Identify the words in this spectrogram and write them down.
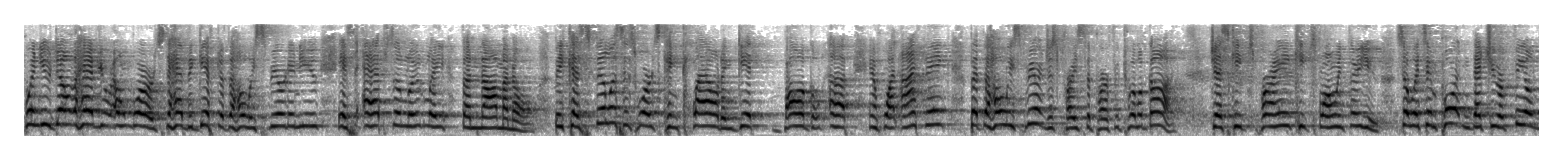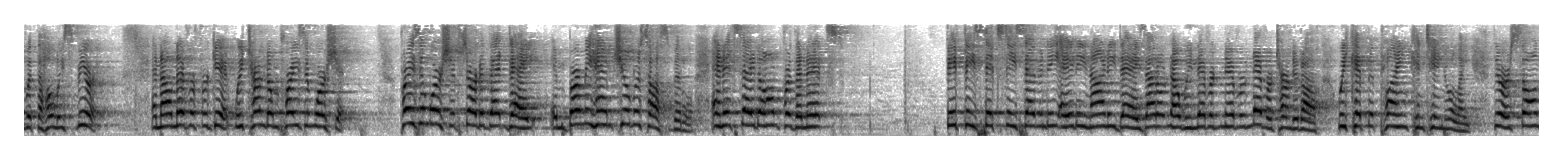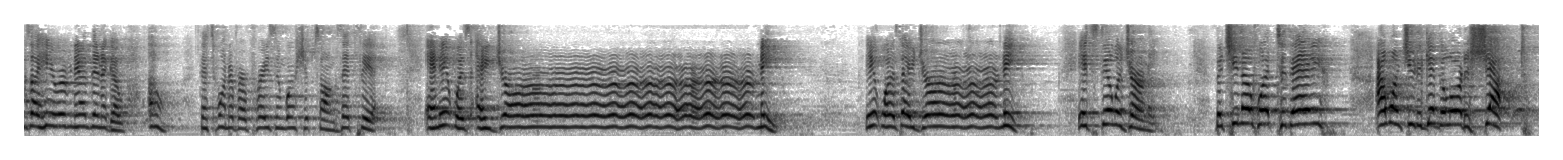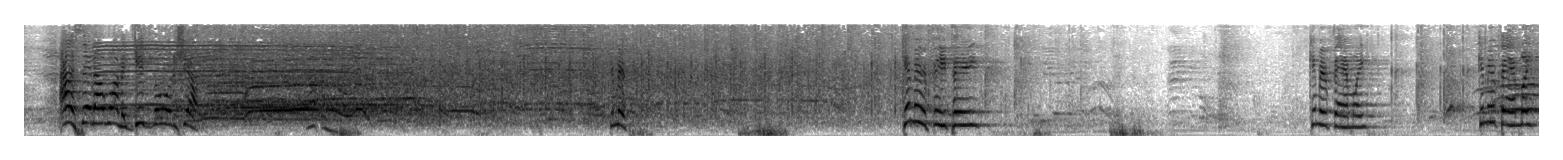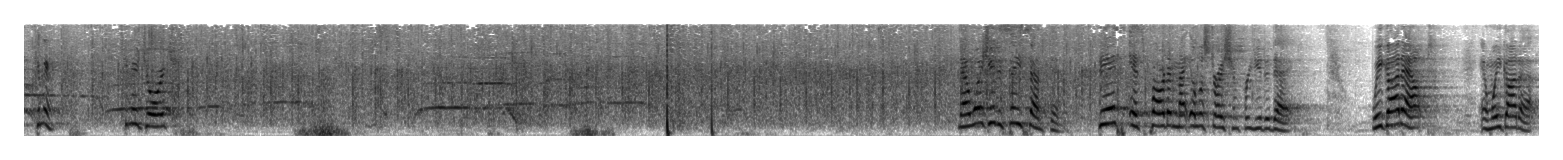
When you don't have your own words to have the gift of the Holy Spirit in you is absolutely phenomenal because Phyllis's words can cloud and get boggled up in what I think, but the Holy Spirit just prays the perfect will of God just keeps praying, keeps flowing through you. So it's important that you are filled with the Holy Spirit. And I'll never forget, we turned on praise and worship. Praise and worship started that day in Birmingham Children's Hospital, and it stayed on for the next 50, 60, 70, 80, 90 days. I don't know. We never, never, never turned it off. We kept it playing continually. There are songs I hear every now and then I go, oh, that's one of our praise and worship songs. That's it. And it was a journey. It was a journey. It's still a journey. But you know what? Today, I want you to give the Lord a shout. I said, I want to give the Lord a shout. Come here. Come here, Fifi. Come here, family. Come here, family. Come here. Come here, George. Now I want you to see something. This is part of my illustration for you today. We got out and we got up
